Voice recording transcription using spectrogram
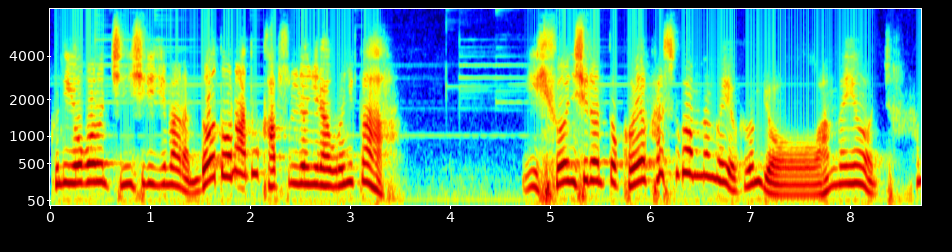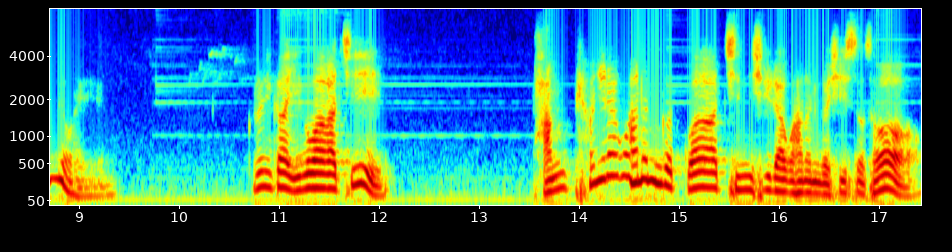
근데 요거는 진실이지만 너도 나도 갑술년이라고 그러니까 이 현실은 또 거역할 수가 없는 거예요. 그건 묘한 거예요. 참 묘해요. 그러니까 이거와 같이 방편이라고 하는 것과 진실이라고 하는 것이 있어서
